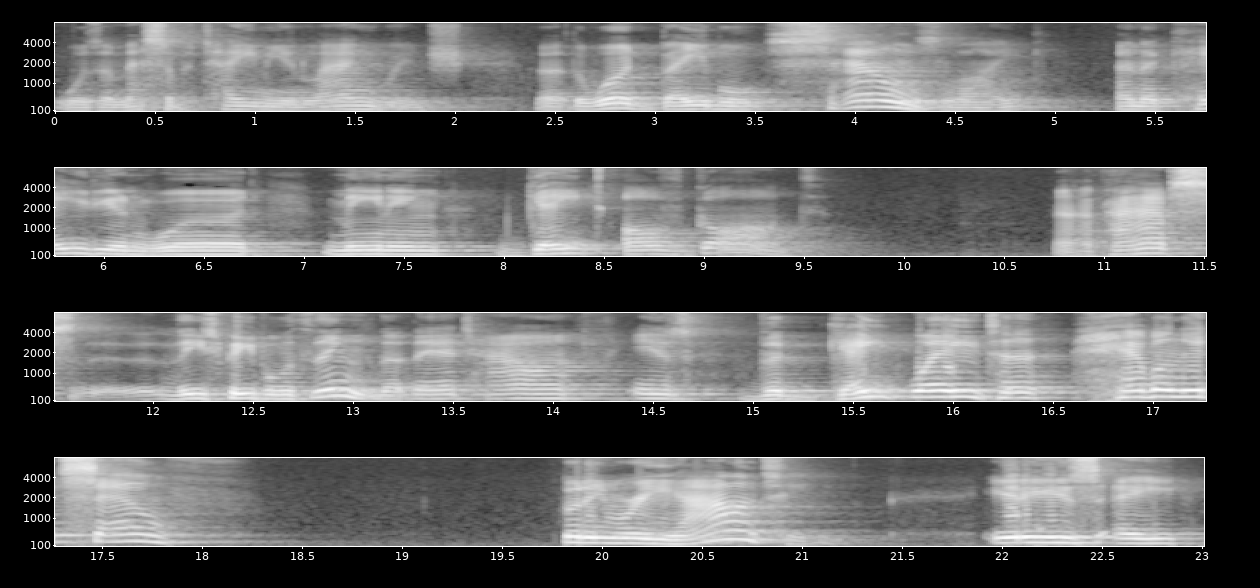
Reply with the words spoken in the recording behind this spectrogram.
was a Mesopotamian language. Uh, the word Babel sounds like an Akkadian word meaning gate of God. Uh, perhaps these people think that their tower is the gateway to heaven itself. But in reality, it is a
